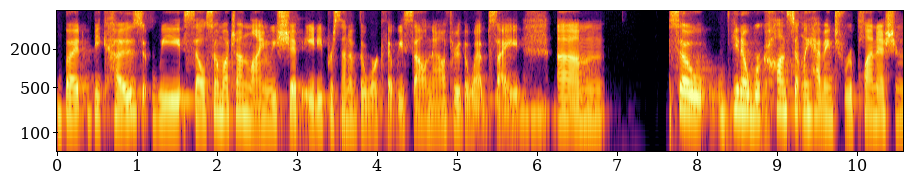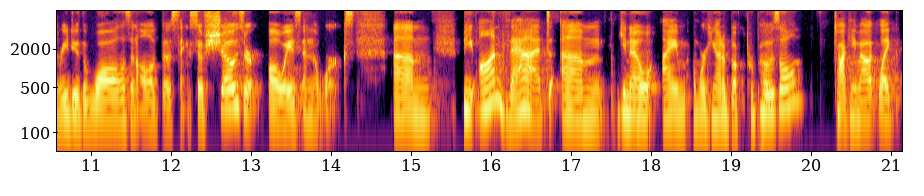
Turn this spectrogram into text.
But because we sell so much online, we ship 80% of the work that we sell now through the website. Um, so, you know, we're constantly having to replenish and redo the walls and all of those things. So, shows are always in the works. Um, beyond that, um, you know, I'm, I'm working on a book proposal talking about like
